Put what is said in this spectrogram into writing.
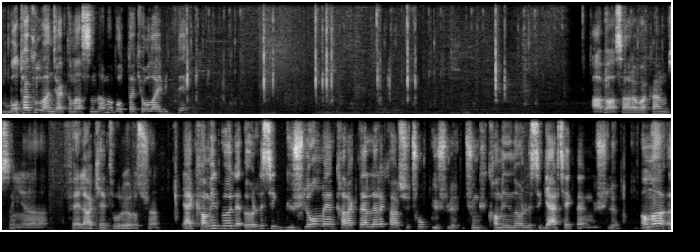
Bota kullanacaktım aslında ama bottaki olay bitti. Abi hasara bakar mısın ya? Felaket vuruyoruz şu an. Yani Camille böyle early'si güçlü olmayan karakterlere karşı çok güçlü. Çünkü Camille'in early'si gerçekten güçlü. Ama e,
